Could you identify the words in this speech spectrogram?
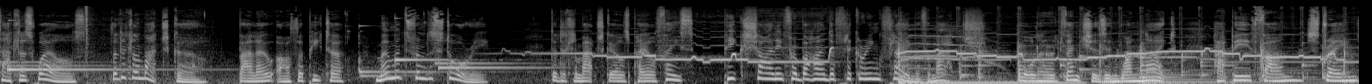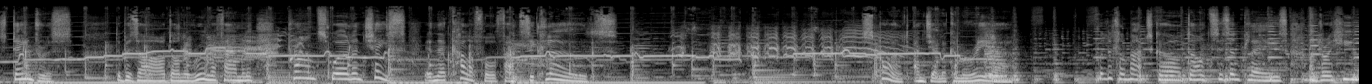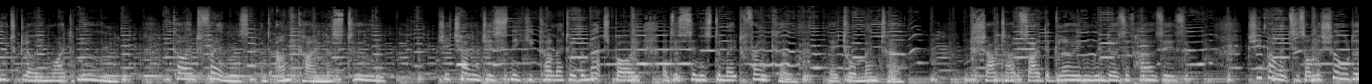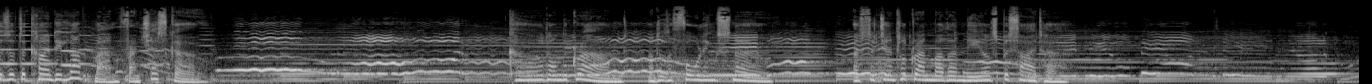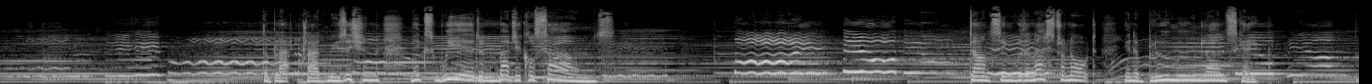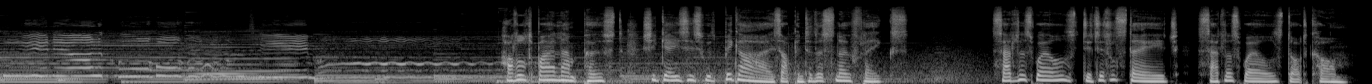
Sadler's Wells, The Little Match Girl, Ballo Arthur Pita, Moments from the Story. The little match girl's pale face peeks shyly from behind the flickering flame of a match. All her adventures in one night. Happy, fun, strange, dangerous. The bizarre Donnarumma family prance, whirl and chase in their colourful fancy clothes. Spoilt Angelica Maria. The little match girl dances and plays under a huge glowing white moon. Kind friends and unkindness too. She challenges sneaky Carletto the match boy and his sinister mate Franco. They torment her. Shout outside the glowing windows of houses. She balances on the shoulders of the kindly lampman Francesco. Curled on the ground under the falling snow, as the gentle grandmother kneels beside her. The black clad musician makes weird and magical sounds. Dancing with an astronaut in a blue moon landscape. Huddled by a lamppost, she gazes with big eyes up into the snowflakes. Sadler's Wells Digital Stage, sadlerswells.com.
